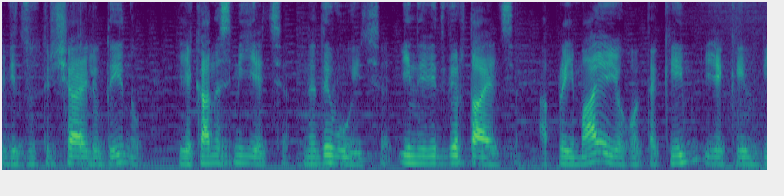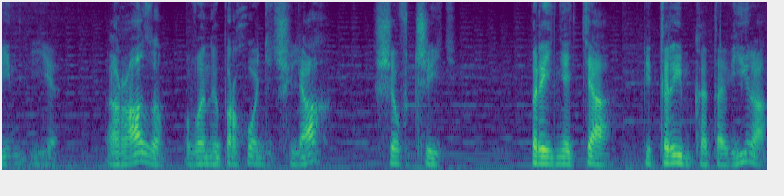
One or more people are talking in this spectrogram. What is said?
він зустрічає людину, яка не сміється, не дивується і не відвертається, а приймає його таким, яким він є. Разом вони проходять шлях, що вчить. Прийняття, підтримка та віра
